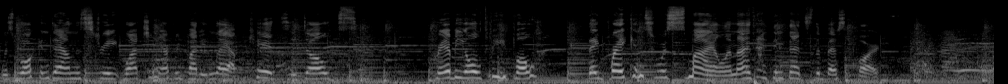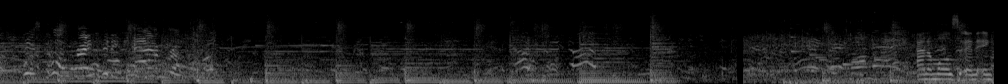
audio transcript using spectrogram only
The was walking down the street, watching everybody laugh kids, adults, crabby old people. They break into a smile, and I, I think that's the best part. He's going right to the camera. Animals and, and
